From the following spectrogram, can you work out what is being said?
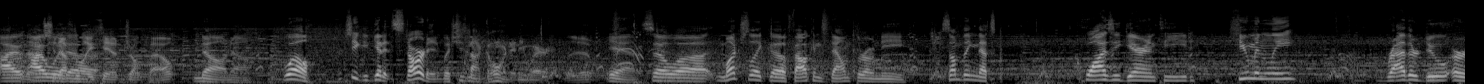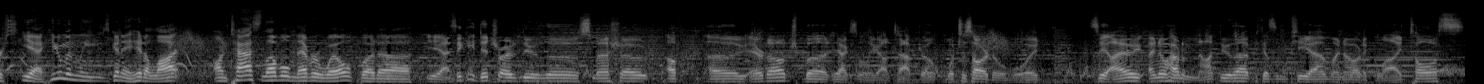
I, no, I she would. definitely uh, can't jump out. No, no. Well, she could get it started, but she's not going anywhere. Yep. Yeah. So uh, much like uh, Falcon's down throw knee, something that's quasi guaranteed, humanly rather do or yeah, humanly is gonna hit a lot. On task level, never will, but uh, Yeah, I think he did try to do the smash out up uh, air dodge, but he accidentally got tap jump, which is hard to avoid. See, I, I know how to not do that because in PM I know how to glide toss,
